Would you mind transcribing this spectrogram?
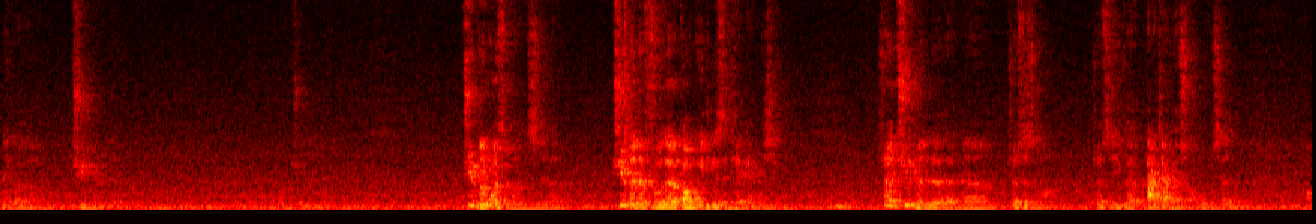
那个巨门的，巨门的，巨门为什么很适合？巨门的福德宫一定是天良心，所以巨门的人呢，就是什么？就是一个大家的守护神，哦，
